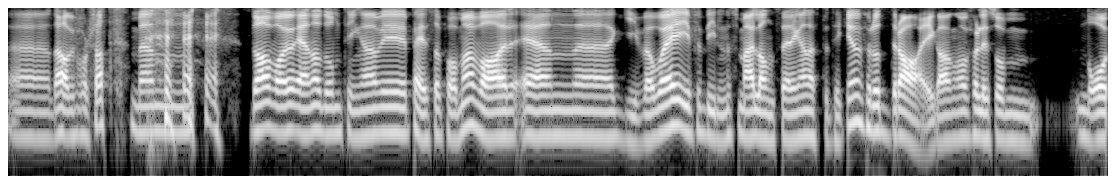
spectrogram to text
Uh, det har vi fortsatt. Men Da var jo en av de tinga vi peisa på med, var en uh, giveaway i forbindelse med lanseringa av nettbutikken, for å dra i gang og for liksom nå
